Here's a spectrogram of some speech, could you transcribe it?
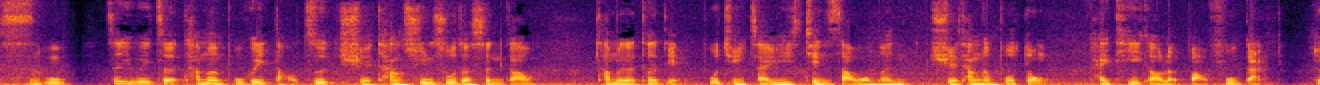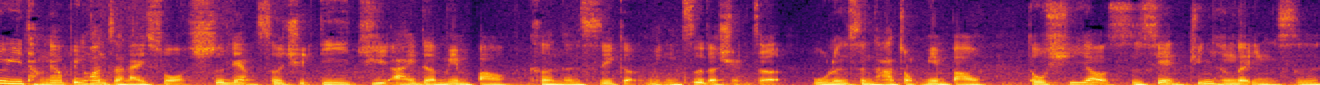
食物，这意味着它们不会导致血糖迅速的升高。它们的特点不仅在于减少我们血糖的波动，还提高了饱腹感。对于糖尿病患者来说，适量摄取低 GI 的面包可能是一个明智的选择。无论是哪种面包。都需要实现均衡的饮食、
